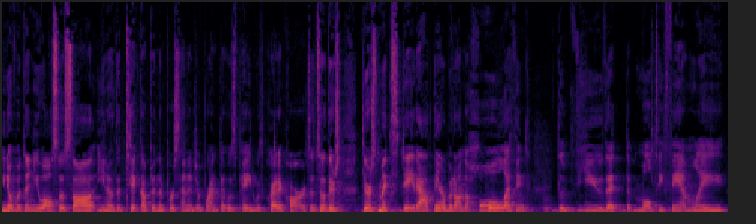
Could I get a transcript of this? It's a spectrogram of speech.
you know but then you also saw you know the tick up in the percentage of rent that was paid with credit cards and so there's there's mixed data out there but on the whole i think the view that, that multifamily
